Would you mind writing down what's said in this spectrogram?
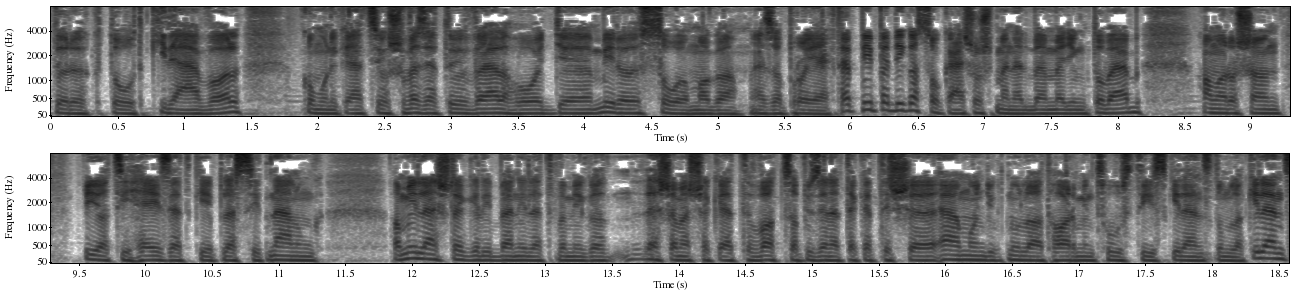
Török Tóth Kirával, kommunikációs vezetővel, hogy uh, miről szól maga ez a projekt. Hát mi pedig a szokásos menetben megyünk tovább, hamarosan piaci helyzetkép lesz itt nálunk, a millás reggeliben, illetve még a SMS-eket, WhatsApp üzeneteket is eh, elmondjuk. 0630 20 10 909,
